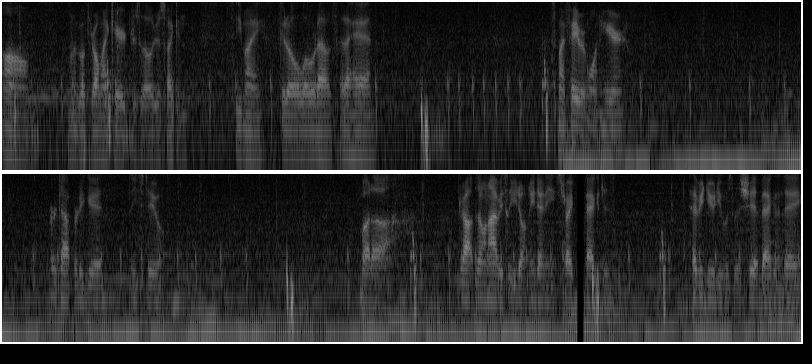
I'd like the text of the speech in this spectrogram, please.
Um, I'm gonna go through all my characters though, just so I can see my good old loadouts that I had. It's my favorite one here. Worked out pretty good, these two. But uh, drop zone obviously you don't need any strike packages. Heavy duty was the shit back in the day.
